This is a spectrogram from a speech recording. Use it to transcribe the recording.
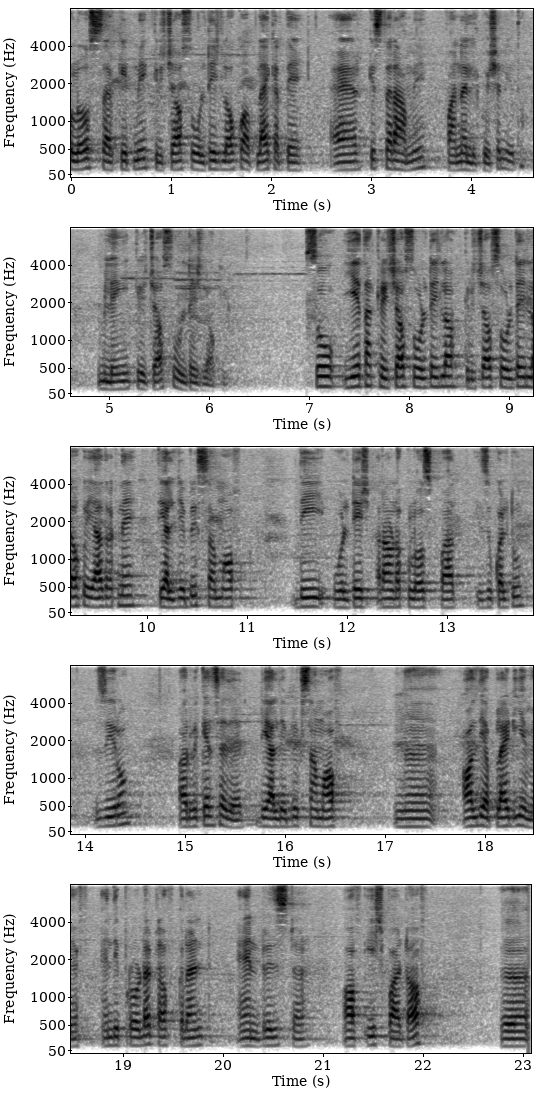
क्लोज सर्किट में क्रिच ऑफ़ वोल्टेज लॉ को अप्लाई करते हैं। और किस तरह हमें फाइनल इक्वेशन ये तो मिलेंगी क्रिचॉफ्स वोल्टेज लॉ की। सो so, ये था Kirchhoff's voltage law Kirchhoff's voltage law को याद रखना है। The algebraic sum of the voltage around a close path is equal to zero और we can say that the algebraic sum of all the applied EMF and the product of current and resistor of each part of uh,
